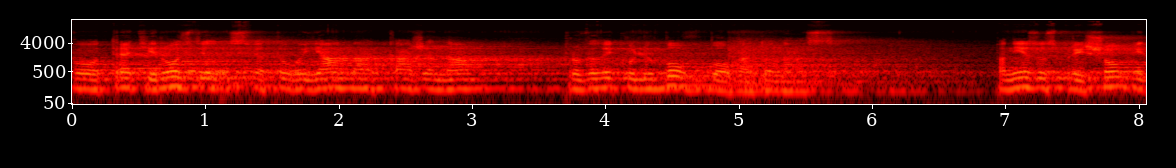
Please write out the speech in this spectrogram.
бо третій розділ святого Яна каже нам про велику любов Бога до нас. Пан Єсус прийшов від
